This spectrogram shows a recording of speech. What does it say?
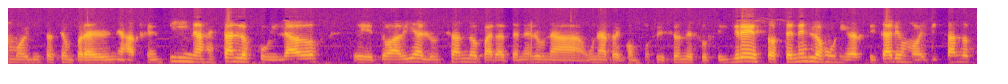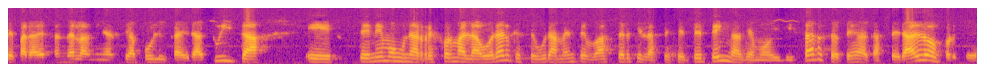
movilización para líneas argentinas, están los jubilados eh, todavía luchando para tener una, recomposición de sus ingresos, tenés los universitarios movilizándose para defender la universidad pública y gratuita, eh, tenemos una reforma laboral que seguramente va a hacer que la CGT tenga que movilizarse o tenga que hacer algo porque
